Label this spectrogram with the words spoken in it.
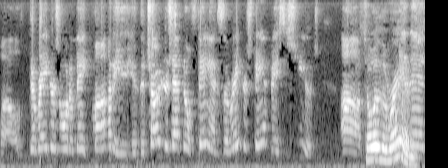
Well, the Raiders want to make money. The Chargers have no fans. The Raiders fan base is huge. Um, So are the Rams. then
